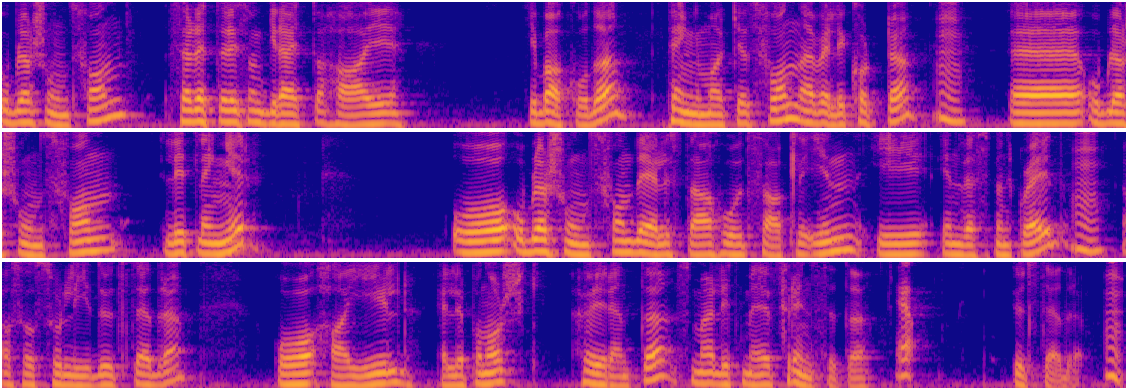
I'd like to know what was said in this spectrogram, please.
obligasjonsfond, så er dette liksom greit å ha i, i bakhodet. Pengemarkedsfond er veldig korte. Mm. Eh, obligasjonsfond litt lenger. Og obligasjonsfond deles da hovedsakelig inn i investment grade, mm. altså solide utstedere, og high yield, eller på norsk høyrente, som er litt mer frynsete ja. utstedere. Mm.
